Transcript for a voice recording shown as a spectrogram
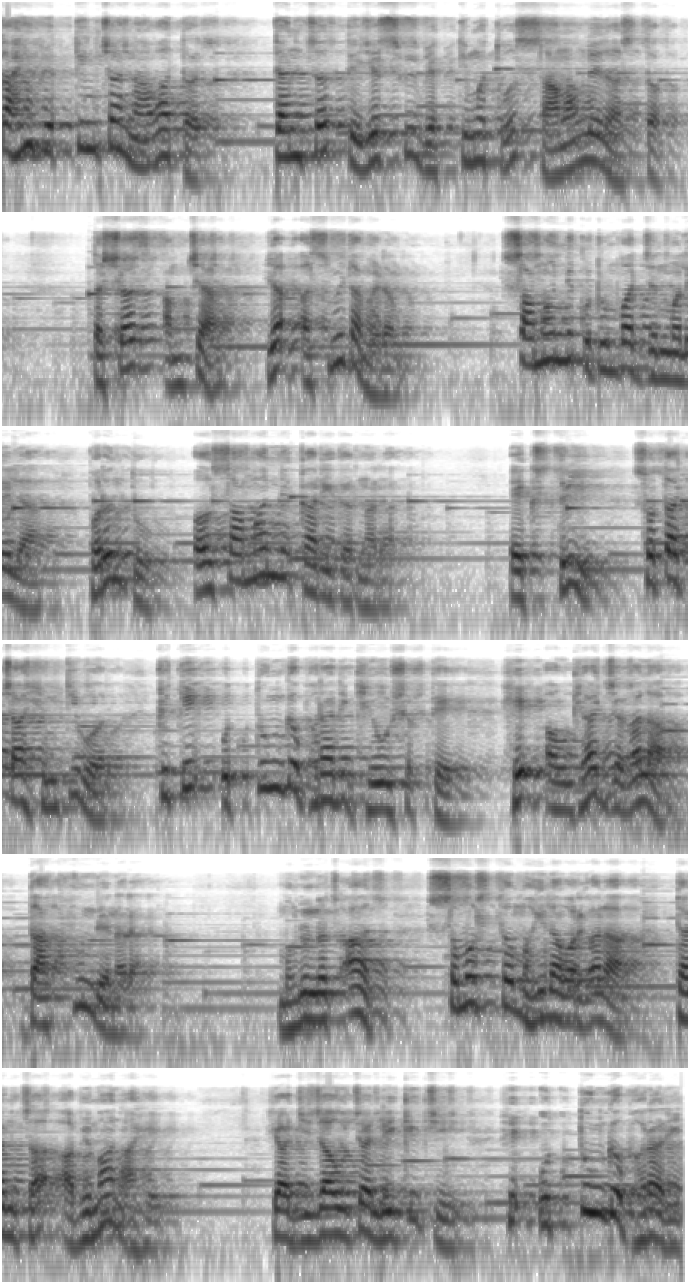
काही व्यक्तींच्या नावातच त्यांचं तेजस्वी व्यक्तिमत्व सामावलेलं असतं. तशाच आमच्या या अस्मिता मॅडम सामान्य कुटुंबात जन्मलेल्या परंतु असामान्य कार्य करणाऱ्या. एक स्त्री स्वतःच्या हिमतीवर किती उत्तुंग भरारी घेऊ शकते हे अवघ्या जगाला दाखवून देणाऱ्या. म्हणूनच आज समस्त महिला वर्गाला त्यांचा अभिमान आहे. या जिजाऊच्या लेकीची ही उत्तुंग भरारी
